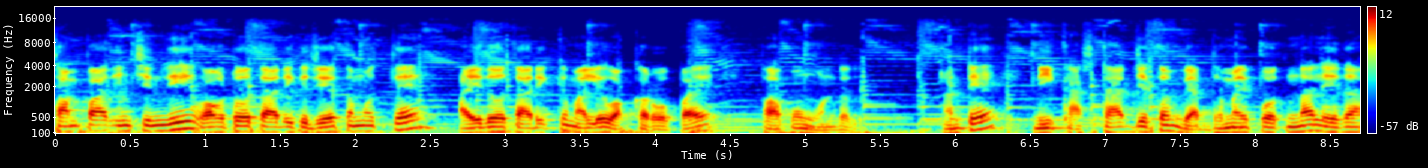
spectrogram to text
సంపాదించింది ఒకటో తారీఖు జీతం వస్తే ఐదో తారీఖుకి మళ్ళీ ఒక్క రూపాయి పాపం ఉండదు. అంటే నీ కష్టార్జితం వ్యర్థమైపోతుందా లేదా?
